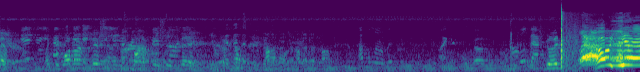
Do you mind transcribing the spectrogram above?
Like the one arm fisherman that caught a fish this big. Up a little bit. Uh, good. Oh yeah!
